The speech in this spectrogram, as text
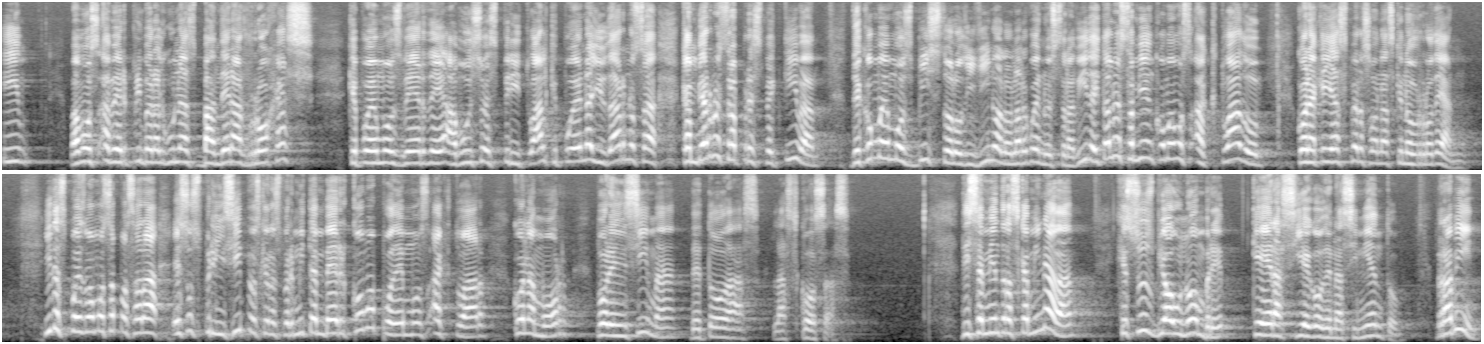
Y Vamos a ver primero algunas banderas rojas que podemos ver de abuso espiritual, que pueden ayudarnos a cambiar nuestra perspectiva de cómo hemos visto lo divino a lo largo de nuestra vida y tal vez también cómo hemos actuado con aquellas personas que nos rodean. Y después vamos a pasar a esos principios que nos permiten ver cómo podemos actuar con amor por encima de todas las cosas. Dice, mientras caminaba, Jesús vio a un hombre que era ciego de nacimiento. Rabí,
